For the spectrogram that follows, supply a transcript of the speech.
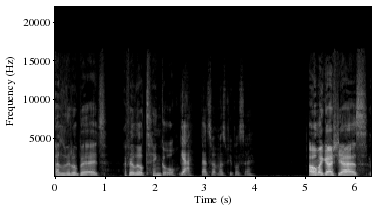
A little bit. I feel a little tingle. yeah, that's what most people say. Oh my gosh, yes.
